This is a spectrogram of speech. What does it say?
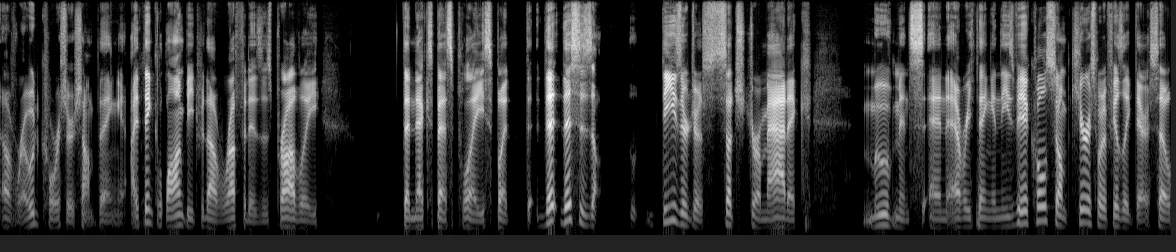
a road course or something. I think Long Beach without rough it is is probably the next best place. But th- th- this is these are just such dramatic movements and everything in these vehicles. So I'm curious what it feels like there. So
